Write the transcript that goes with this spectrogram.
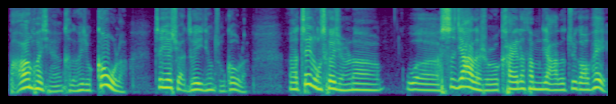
八万块钱，可能也就够了。这些选择已经足够了。呃，这种车型呢，我试驾的时候开了他们家的最高配，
